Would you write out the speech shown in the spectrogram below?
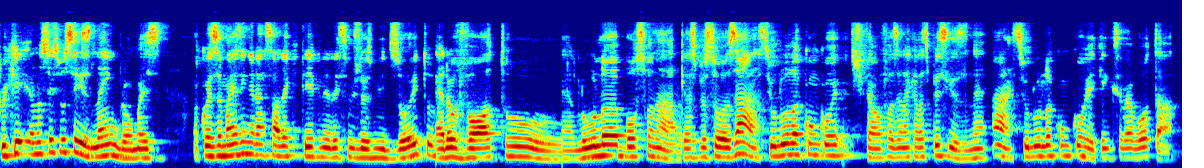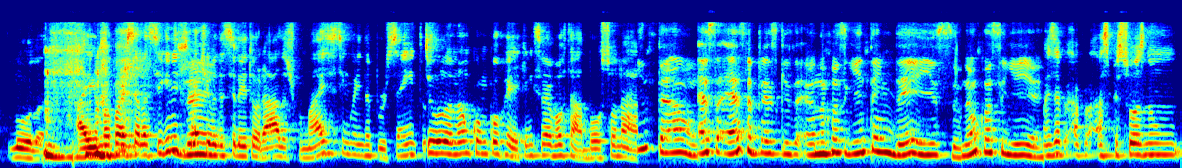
Porque eu não sei se vocês lembram, mas a coisa mais engraçada que teve na eleição de 2018 era o voto é, Lula-Bolsonaro. Que as pessoas, ah, se o Lula concorrer. Estavam fazendo aquelas pesquisas, né? Ah, se o Lula concorrer, quem que você vai votar? Lula. Aí uma parcela significativa desse eleitorado, tipo, mais de 50%, se o Lula não concorrer, quem que você vai votar? Bolsonaro. Então, essa, essa pesquisa, eu não conseguia entender isso. Não conseguia. Mas a, a, as pessoas não,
